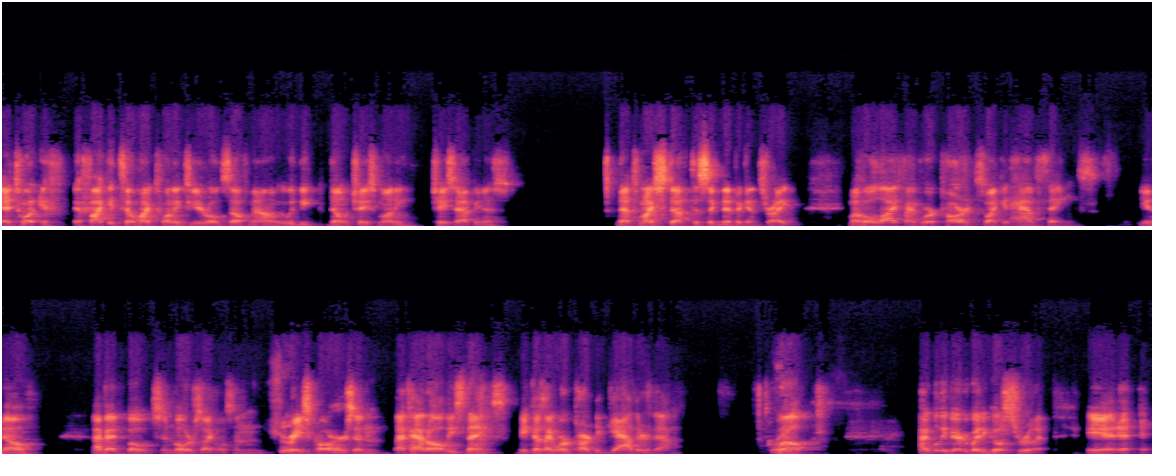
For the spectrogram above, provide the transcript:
at 20 if if i could tell my 22 year old self now it would be don't chase money chase happiness. That's my stuff to significance right? My whole life i've worked hard so i could have things you know? I've had boats and motorcycles and sure. race cars and i've had all these things because i worked hard to gather them. Right. well i believe everybody goes through it. And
